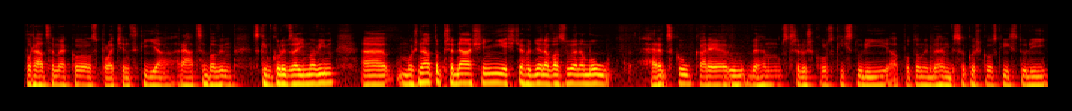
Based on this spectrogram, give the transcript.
pořád jsem jako společenský a rád se bavím s kýmkoliv zajímavým. Eh, možná to přednášení ještě hodně navazuje na mou hereckou kariéru během středoškolských studií a potom i během vysokoškolských studií.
